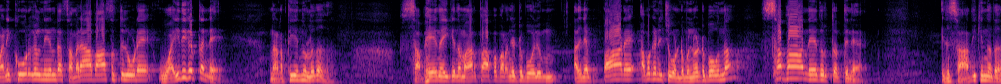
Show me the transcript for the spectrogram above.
മണിക്കൂറുകൾ നീണ്ട സമരാഭാസത്തിലൂടെ വൈദികർ തന്നെ നടത്തിയെന്നുള്ളത് സഭയെ നയിക്കുന്ന മാർപ്പാപ്പ പറഞ്ഞിട്ട് പോലും അതിനെ പാടെ അവഗണിച്ചുകൊണ്ട് മുന്നോട്ട് പോകുന്ന സഭാ നേതൃത്വത്തിന് ഇത് സാധിക്കുന്നത്.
